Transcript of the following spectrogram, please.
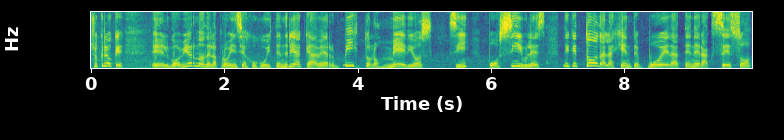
Yo creo que el gobierno de la provincia de Jujuy tendría que haber visto los medios ¿sí? posibles de que toda la gente pueda tener acceso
